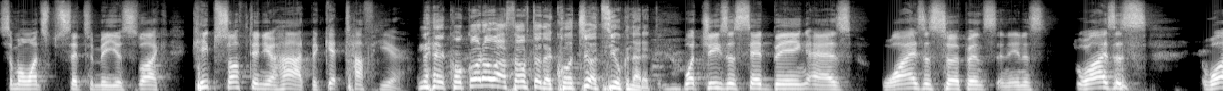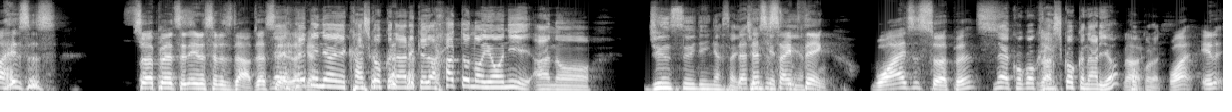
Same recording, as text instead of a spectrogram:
Someone once said to me, it's like, keep soft in your heart, but get tough here. ね、心はソフトでこっちは強くなれって。What Jesus said being as wise as serpents and innocent, wise as, wise as serpents and innocent as doves. That's ね、it. 蛇 Okay. のように賢くなるけど、鳩のように、あの、純粋でいなさい。That- 純 that's the 潔でい same なさい thing. Wise as serpents. ね、ここ賢くなるよ、No. 心。What? In,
